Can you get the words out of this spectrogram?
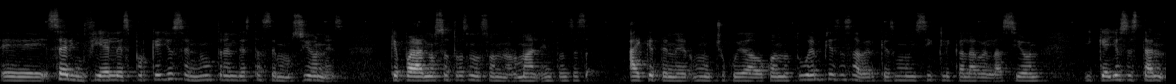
eh, ser infieles, porque ellos se nutren de estas emociones que para nosotros no son normal. Entonces hay que tener mucho cuidado. Cuando tú empiezas a ver que es muy cíclica la relación y que ellos están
